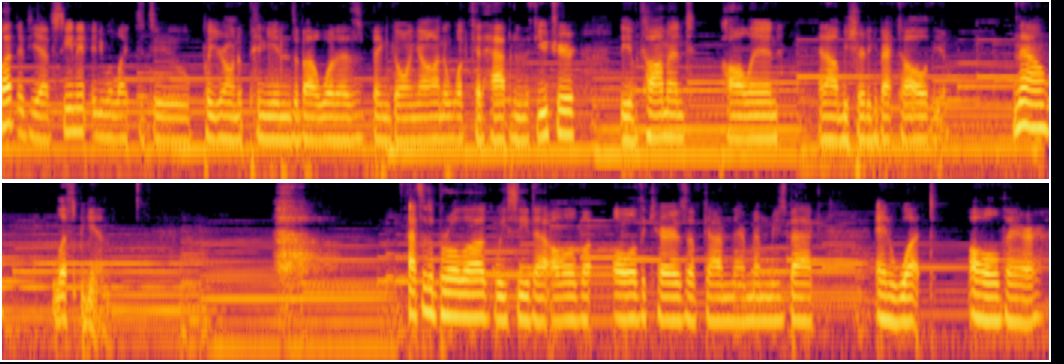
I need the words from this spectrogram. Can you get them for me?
But if you have seen it and you would like to, to put your own opinions about what has been going on and what could happen in the future, leave a comment, call in, and I'll be sure to get back to all of you. Now, let's begin. After the prologue, we see that all of all of the characters have gotten their memories back, and what all their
